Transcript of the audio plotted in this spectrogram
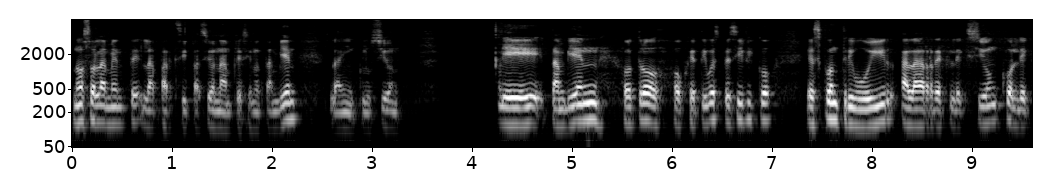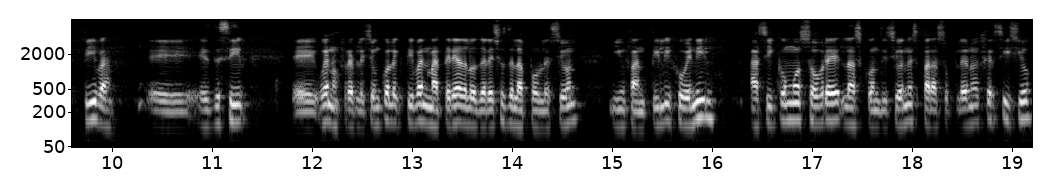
no solamente la participación amplia, sino también la inclusión inclusión. Eh, también otro objetivo específico es contribuir a la reflexión colectiva, eh, es decir, eh, bueno, reflexión colectiva en materia de los derechos de la población infantil y juvenil, así como sobre las condiciones para su pleno ejercicio,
